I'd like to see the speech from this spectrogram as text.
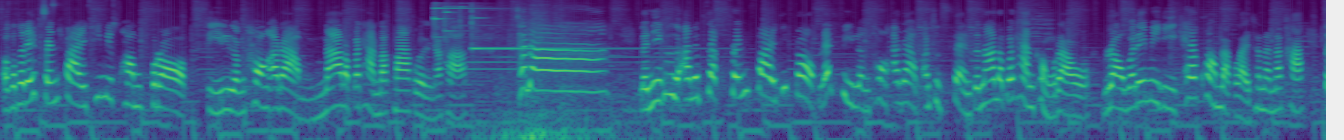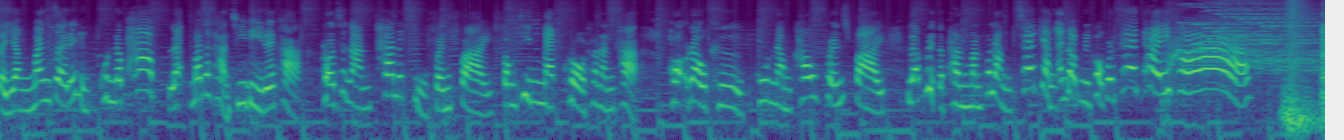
เราก็จะได้เฟรนช์ฟรายที่มีความกรอบสีเหลืองทองอร่ามน่ารับประทานมากๆเลยนะคะชะดา และนี่คืออาณาจักรเฟรนช์ฟรายที่กรอบและสีเหลืองทองอารามอันสุดแสนจะน่ารับประทานของเรา เราไม่ได้มีดีแค่ความหลากหลายเท่านั้นนะคะ แต่ยังมั่นใจได้ถึงคุณภาพและมาตรฐานที่ดีด้วยค่ะ เพราะฉะนั้นถ้านึกถึงเฟรนช์ฟรายต้องที่แมคโครเท่านั้นค่ะ เพราะเราคือผู้นำเข้าเฟรนช์ฟรายและผลิตภัณฑ์มันฝรั่งแช่แข็งอันดับหนึ่งของประเทศไทยค่ะ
